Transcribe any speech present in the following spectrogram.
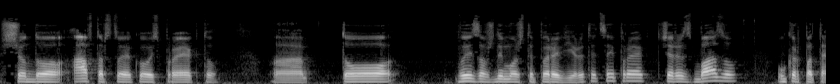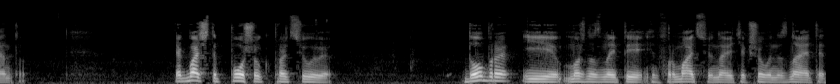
щодо авторства якогось проєкту, то ви завжди можете перевірити цей проєкт через базу Укрпатенту. Як бачите, пошук працює добре і можна знайти інформацію, навіть якщо ви не знаєте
